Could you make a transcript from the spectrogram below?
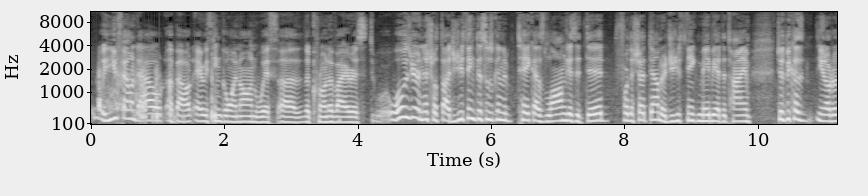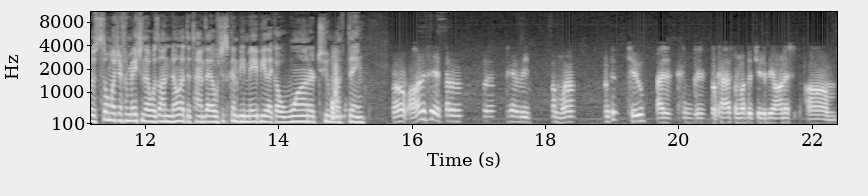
When you found out about everything going on with uh, the coronavirus, what was your initial thought? Did you think this was going to take as long as it did for the shutdown, or did you think maybe at the time, just because you know there was so much information that was unknown at the time, that it was just going to be maybe like a one or two month thing? Um, honestly, I thought it was going to be a month or two. I just go past a month or two, to be honest. Um,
